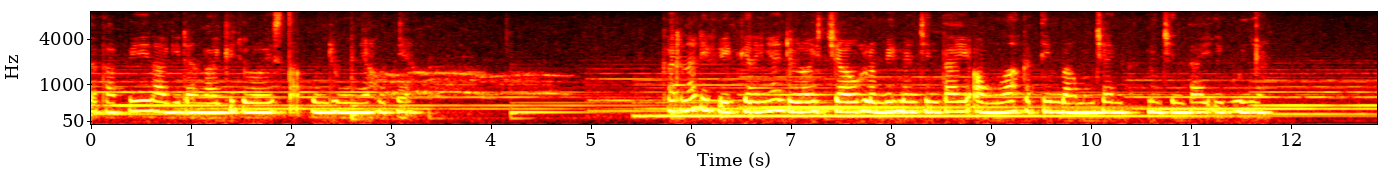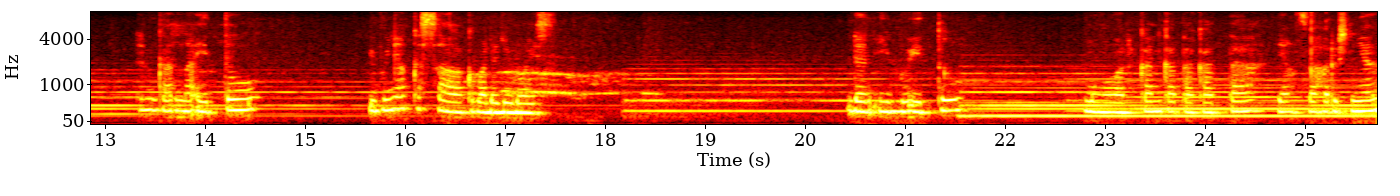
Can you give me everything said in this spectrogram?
Tetapi lagi dan lagi Jurois tak kunjung menyahutnya. Karena dipikirnya Jurois jauh lebih mencintai Allah ketimbang mencintai ibunya. Dan karena itu, Ibunya kesal kepada Jurois. Dan ibu itu mengeluarkan kata-kata yang seharusnya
